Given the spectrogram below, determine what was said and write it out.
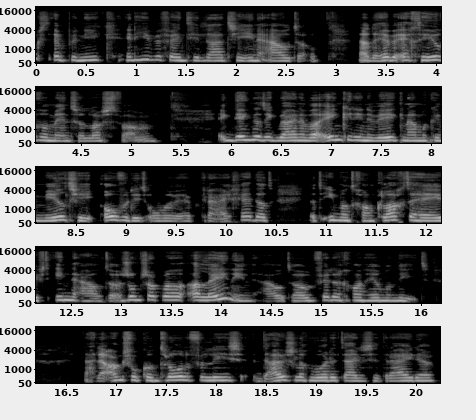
angst en paniek en hyperventilatie in de auto. Nou, daar hebben echt heel veel mensen last van. Ik denk dat ik bijna wel één keer in de week namelijk een mailtje over dit onderwerp krijg. Hè? Dat, dat iemand gewoon klachten heeft in de auto. Soms ook wel alleen in de auto en verder gewoon helemaal niet. Nou, de angst voor controleverlies, duizelig worden tijdens het rijden.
